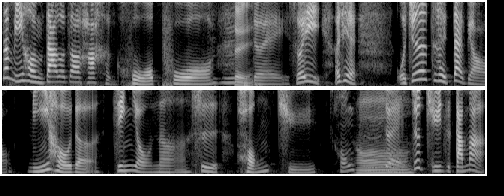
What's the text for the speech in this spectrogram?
那猕猴大家都知道它很活泼，对对，所以而且我觉得可以代表猕猴的精油呢是红橘。红哦橘，对，就橘子干嘛？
